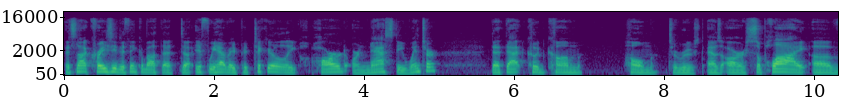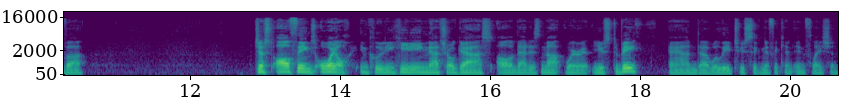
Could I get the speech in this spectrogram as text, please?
it's not crazy to think about that uh, if we have a particularly hard or nasty winter, that that could come home to roost as our supply of just all things oil, including heating, natural gas, all of that is not where it used to be and uh, will lead to significant inflation.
